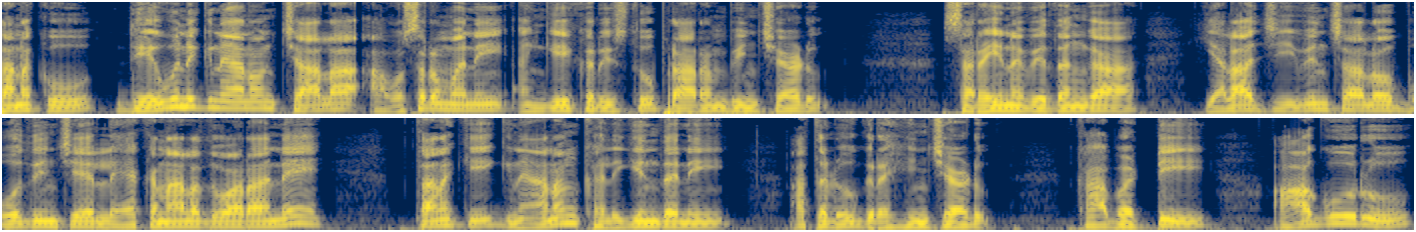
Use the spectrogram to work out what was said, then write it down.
తనకు దేవుని జ్ఞానం చాలా అవసరమని అంగీకరిస్తూ ప్రారంభించాడు. సరైన విధంగా ఎలా జీవించాలో బోధించే లేఖనాల ద్వారానే తనకి జ్ఞానం కలిగిందని అతడు గ్రహించాడు. కాబట్టి ఆగూరు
